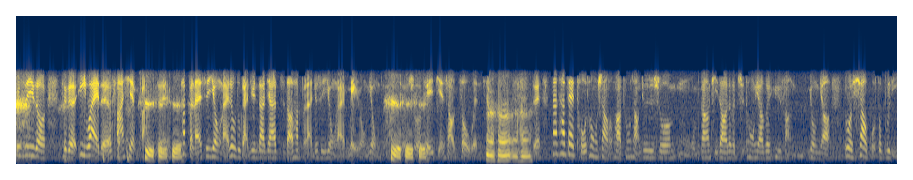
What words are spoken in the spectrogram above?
就是一种这个意外的发现吧。是是是。它本来是用来肉毒杆菌，大家知道它本来就是用来美容用的，是是是，说可以减少皱纹。嗯哼嗯哼。对，那它在头痛上的话，通常就是说，嗯，我们刚刚提到那个止痛药跟预防用药，如果效果都不理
